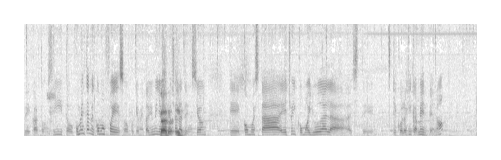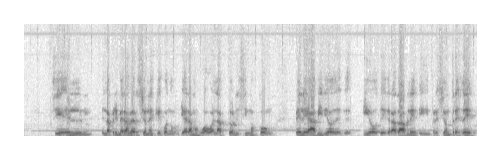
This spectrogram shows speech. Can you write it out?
de cartoncito. Coméntame cómo fue eso, porque me, también me llama mucho la atención eh, cómo está hecho y cómo ayuda la, este, ecológicamente, ¿no? Sí, el, la primera versión es que cuando ya éramos Guagua Laptop lo hicimos con PLA biodegradable e impresión 3D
